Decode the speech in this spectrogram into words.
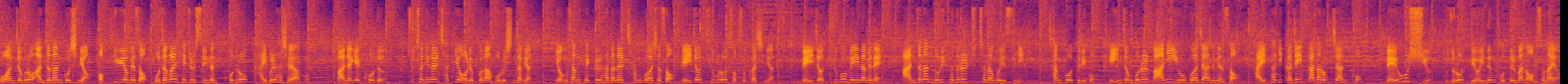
보안적으로 안전한 곳이며 먹튀 위험에서 보장을 해줄 수 있는 코드로 가입을 하셔야 하고 만약에 코드, 추천인을 찾기 어렵거나 모르신다면 영상 댓글 하단을 참고하셔서 메이저 튜브로 접속하시면 메이저 튜브 메인 화면에 안전한 놀이터들을 추천하고 있으니 참고 드리고 개인정보를 많이 요구하지 않으면서 가입하기까지 까다롭지 않고 매우 쉬운 구조로 되어 있는 곳들만 엄선하여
